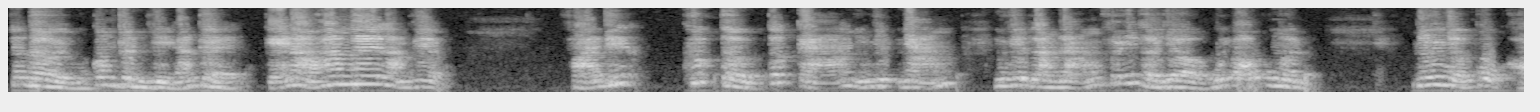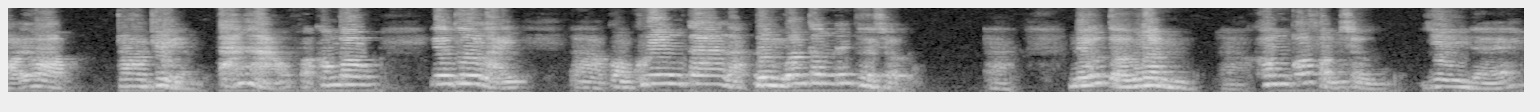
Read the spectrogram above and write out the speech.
cho đời một công trình gì đáng kể. Kẻ nào ham mê làm việc phải biết khước từ tất cả những việc nhãn những việc làm lãng phí thời giờ quý báu của mình. Như những cuộc hội họp trò chuyện tán hảo và không đâu. Yêu thương lại à, còn khuyên ta là đừng quan tâm đến thời sự. À, nếu tự mình à, không có phận sự gì để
